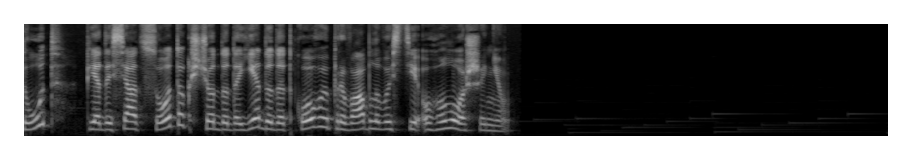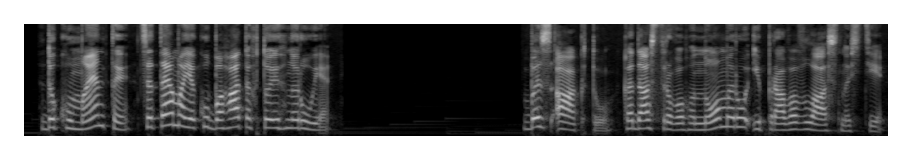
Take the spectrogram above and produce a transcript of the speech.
Тут 50 соток, що додає додаткової привабливості оголошенню. Документи це тема, яку багато хто ігнорує. Без акту, кадастрового номеру і права власності.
